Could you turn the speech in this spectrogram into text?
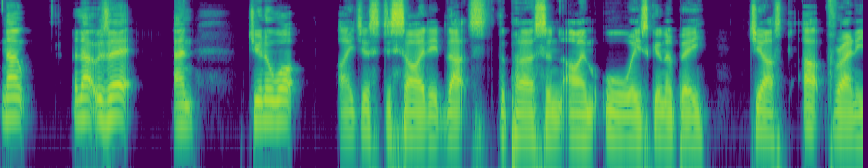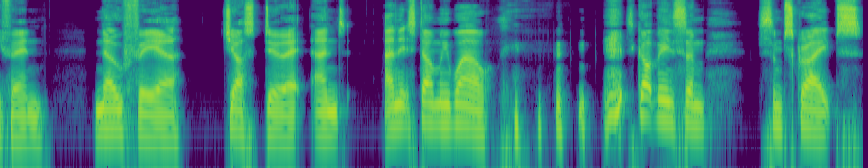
No. And that was it. And do you know what? I just decided that's the person I'm always going to be. Just up for anything, no fear, just do it, and and it's done me well. it's got me in some some scrapes.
